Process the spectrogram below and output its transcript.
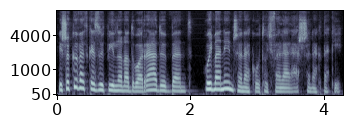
és a következő pillanatban rádöbbent, hogy már nincsenek ott, hogy felelhessenek neki.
